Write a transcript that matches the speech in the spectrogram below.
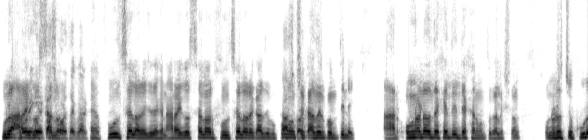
পুরো আড়াই গজ সেলর হ্যাঁ ফুল সেলর এই যে দেখেন আড়াই গজ সেলর ফুল সেলরে কাজ হইব। কোন অংশে কাজের কমতি নেই। আর অন্যটাও দেখাই দিই দেখার মতো কালেকশন অন্যটা হচ্ছে পুরো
